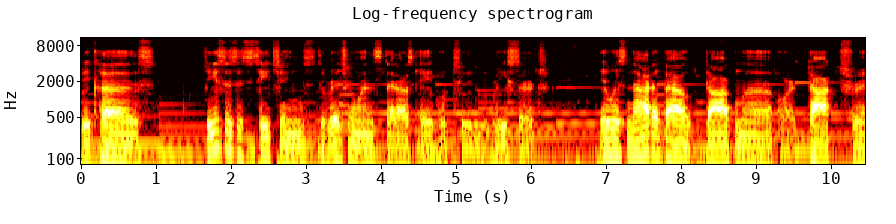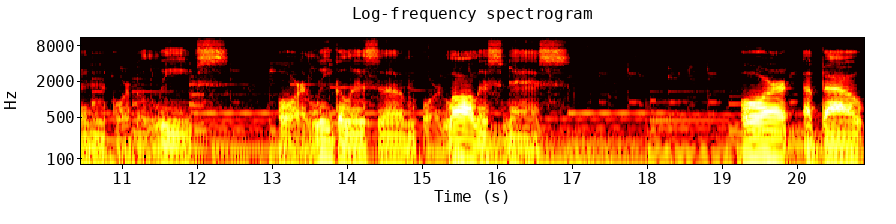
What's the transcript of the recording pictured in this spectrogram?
Because Jesus' teachings, the original ones that I was able to research, it was not about dogma or doctrine or beliefs or legalism or lawlessness or about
